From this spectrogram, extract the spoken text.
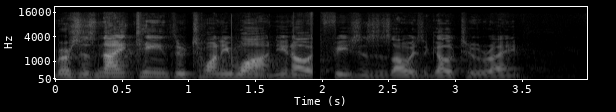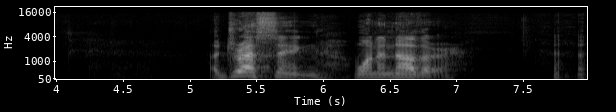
verses 19 through 21. You know, Ephesians is always a go to, right? Addressing one another.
